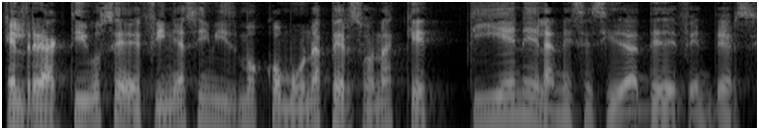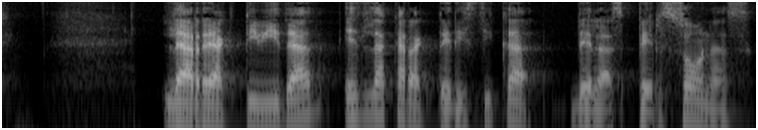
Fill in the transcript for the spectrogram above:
El reactivo se define a sí mismo como una persona que tiene la necesidad de defenderse. La reactividad es la característica de las personas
